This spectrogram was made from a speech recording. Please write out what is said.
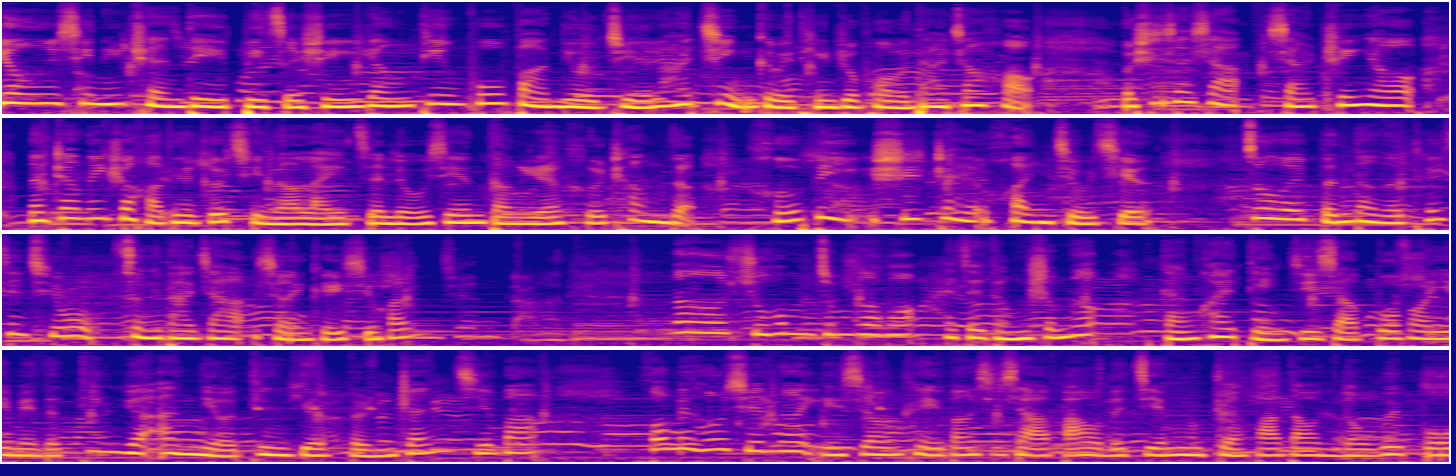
用心灵传递彼此声音，让电波把扭距拉近。各位听众朋友们，大家好，我是夏夏夏春瑶。那这样的一首好听的歌曲呢，来自刘谦等人合唱的《何必失债换酒钱》，作为本档的推荐曲目送给大家，希望你可以喜欢。那喜欢我们节目的宝宝还在等什么呢？赶快点击一下播放页面的订阅按钮，订阅本专辑吧。方便同学呢，也希望可以帮西夏把我的节目转发到你的微博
